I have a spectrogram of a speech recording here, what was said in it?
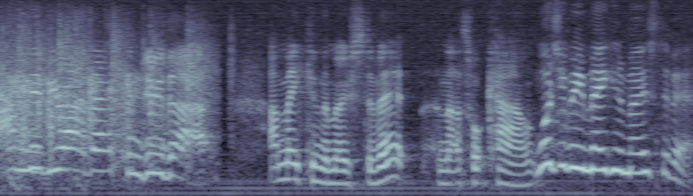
How many of you out there can do that? I'm making the most of it, and that's what counts. What do you mean making the most of it?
